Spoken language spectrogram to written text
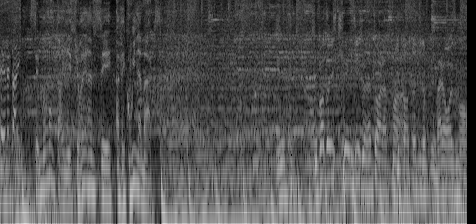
et les tailles. C'est le moment de parier sur RMC avec Winamax. J'ai- pas entendu ce qu'il a dit, Jonathan, à la fin. J'ai pas entendu non plus. Malheureusement.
